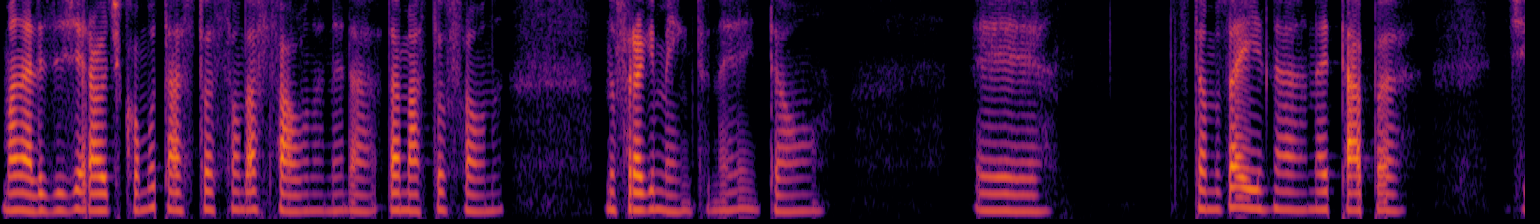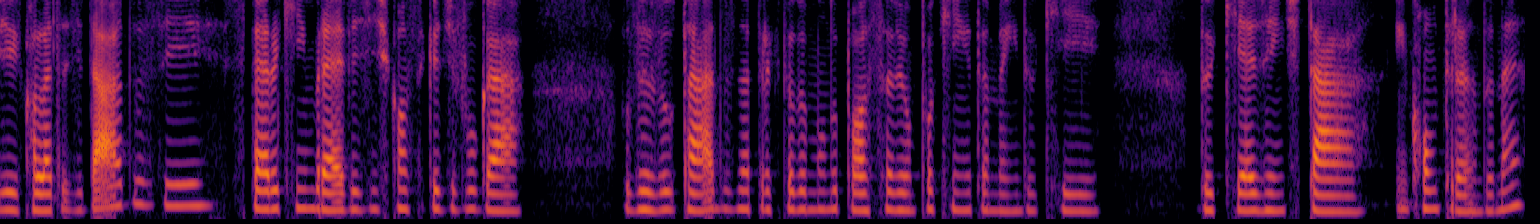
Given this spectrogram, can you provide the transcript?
uma análise geral de como está a situação da fauna, né, da, da mastofauna no fragmento, né? Então, estamos aí na, na etapa de coleta de dados e espero que em breve a gente consiga divulgar os resultados, né, para que todo mundo possa ver um pouquinho também do que do que a gente está encontrando, né?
